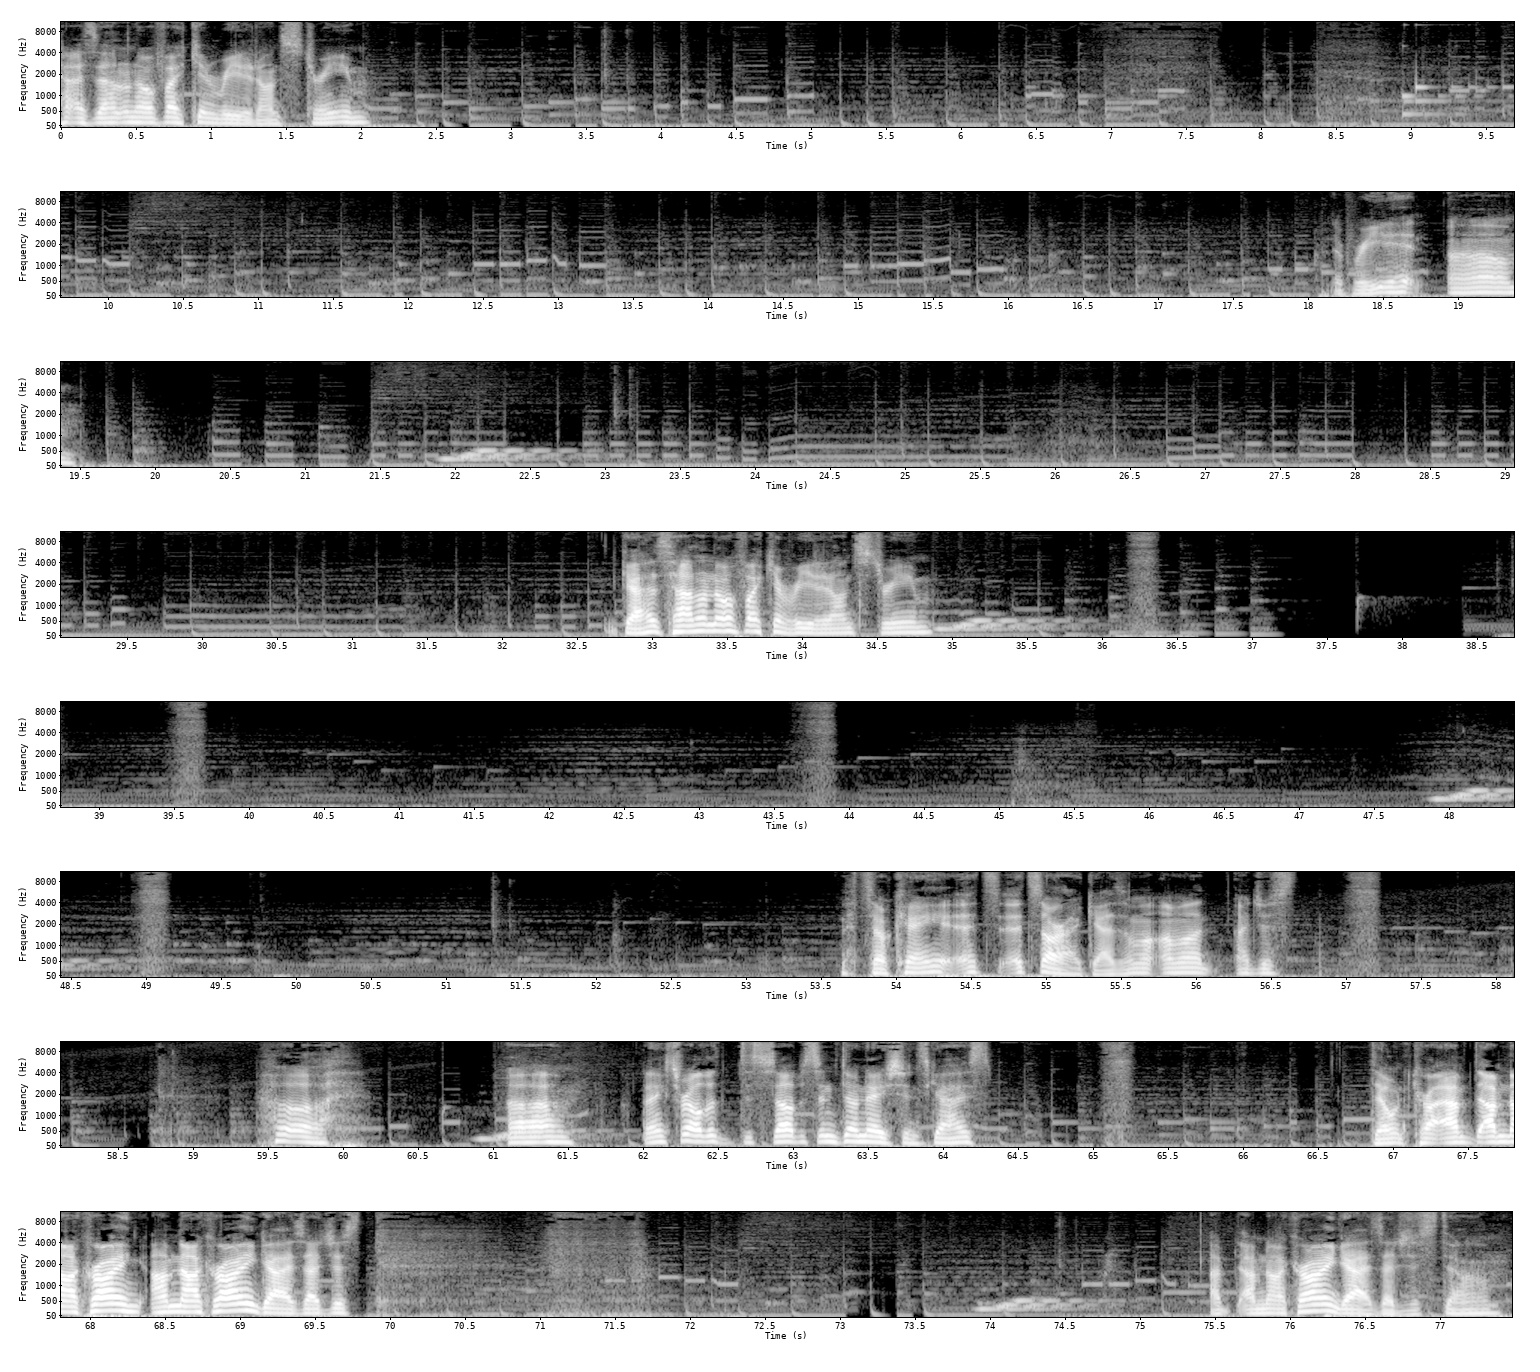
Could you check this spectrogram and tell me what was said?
Guys, I don't know if I can read it on stream. Read it? Um... Guys, I don't know if I can read it on stream. It's okay. It's it's all right, guys. I'm a, I'm a, I just. Uh, um. Thanks for all the subs and donations, guys. Don't cry. I'm, I'm not crying. I'm not crying, guys. I just... I'm, I'm not crying, guys. I just, um...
